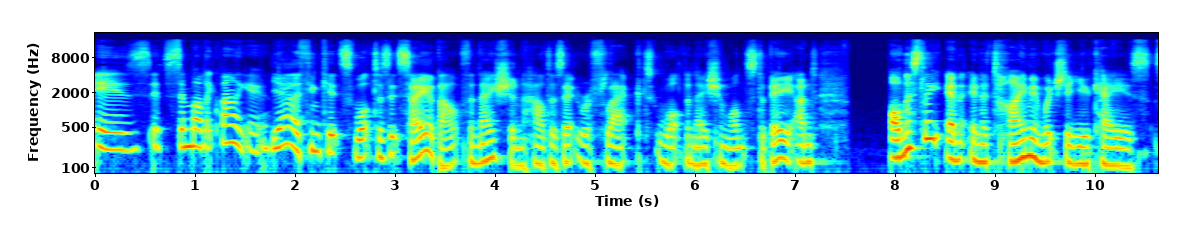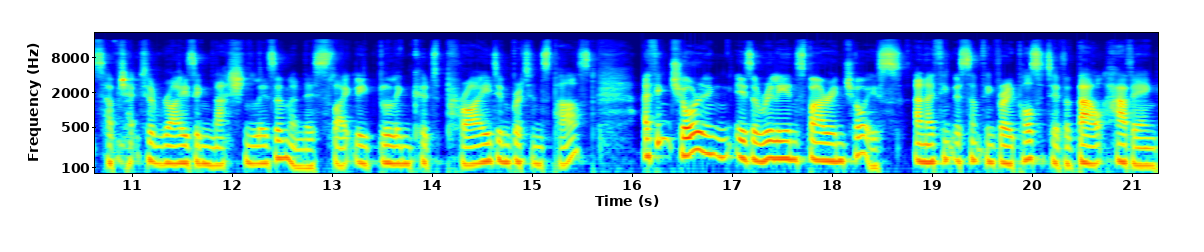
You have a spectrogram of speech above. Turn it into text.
is its symbolic value. Yeah, I think it's what does it say about the nation? How does it reflect what the nation wants to be? And honestly, in, in a time in which the UK is subject to rising nationalism and this slightly blinkered pride in Britain's past, I think Turing is a really inspiring choice. And I think there's something very positive about having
